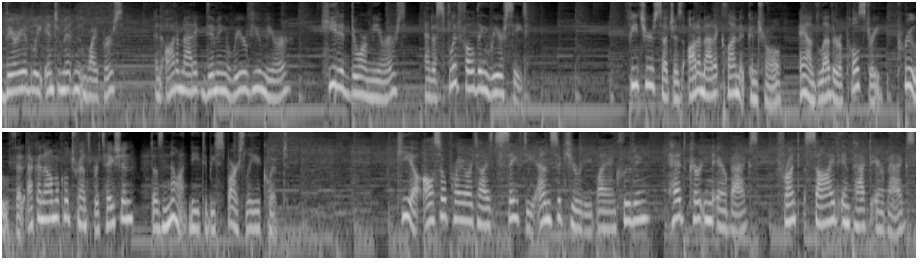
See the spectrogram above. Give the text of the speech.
variably intermittent wipers, an automatic dimming rearview mirror, heated door mirrors, and a split folding rear seat. Features such as automatic climate control and leather upholstery prove that economical transportation does not need to be sparsely equipped. Kia also prioritized safety and security by including head curtain airbags, front side impact airbags,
